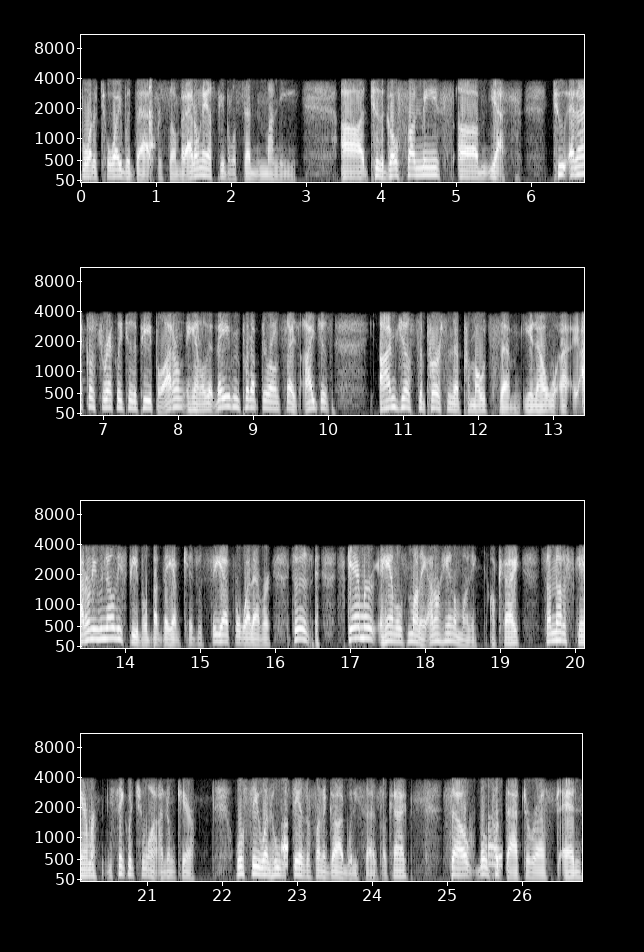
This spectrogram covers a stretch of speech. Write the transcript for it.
bought a toy with that for somebody. I don't ask people to send money. Uh, to the GoFundmes, um, yes to and that goes directly to the people. I don't handle it. They even put up their own sites. I just I'm just the person that promotes them. You know, I, I don't even know these people, but they have kids with CF or whatever. So this scammer handles money. I don't handle money. Okay, so I'm not a scammer. You think what you want. I don't care. We'll see when who stands in front of God what he says. Okay, so we'll put that to rest. And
